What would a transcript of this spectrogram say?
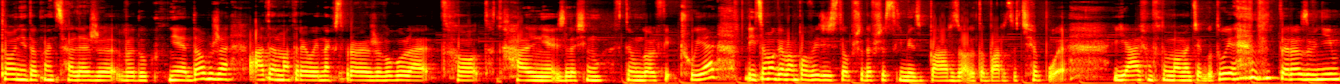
to nie do końca leży według mnie dobrze, a ten materiał jednak sprawia, że w ogóle to totalnie źle się w tym golfie czuję. I co mogę Wam powiedzieć, to przede wszystkim jest bardzo, ale to bardzo ciepły. Ja się w tym momencie gotuję teraz w nim,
